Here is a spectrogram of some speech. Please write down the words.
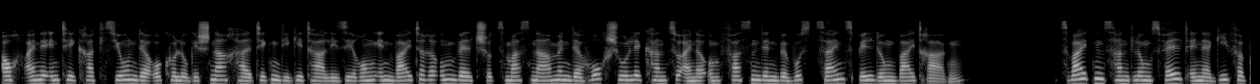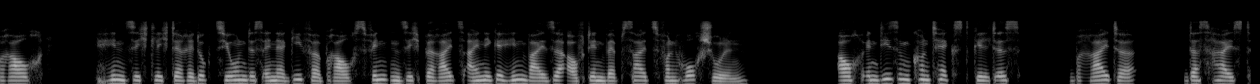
Auch eine Integration der ökologisch nachhaltigen Digitalisierung in weitere Umweltschutzmaßnahmen der Hochschule kann zu einer umfassenden Bewusstseinsbildung beitragen. Zweitens Handlungsfeld Energieverbrauch. Hinsichtlich der Reduktion des Energieverbrauchs finden sich bereits einige Hinweise auf den Websites von Hochschulen. Auch in diesem Kontext gilt es, breiter, das heißt,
